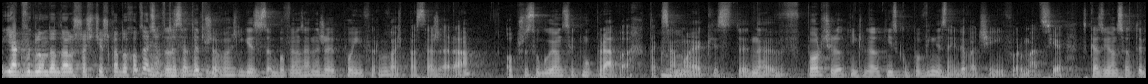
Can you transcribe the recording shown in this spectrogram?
jak wygląda dalsza ścieżka dochodzenia? Co do zasady przewoźnik jest zobowiązany, żeby poinformować pasażera o przysługujących mu prawach. Tak Mhm. samo jak jest na, w porcie lotniczym, na lotnisku powinny znajdować się informacje wskazujące o tym,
